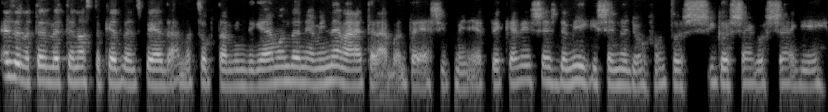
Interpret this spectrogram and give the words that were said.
ezen a területen azt a kedvenc példámat szoktam mindig elmondani, ami nem általában teljesítményértékeléses, de mégis egy nagyon fontos igazságossági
